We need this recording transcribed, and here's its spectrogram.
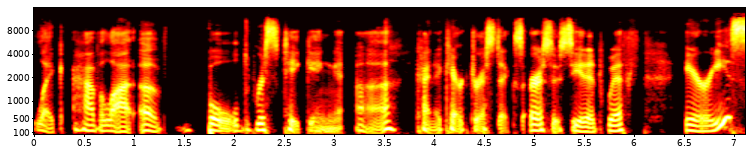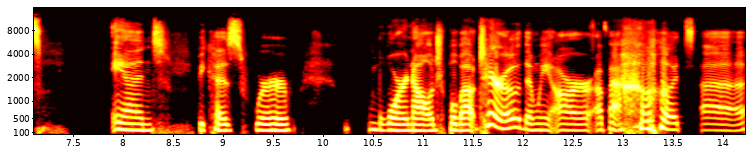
like have a lot of bold risk taking uh, kind of characteristics are associated with Aries. And because we're more knowledgeable about tarot than we are about uh,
